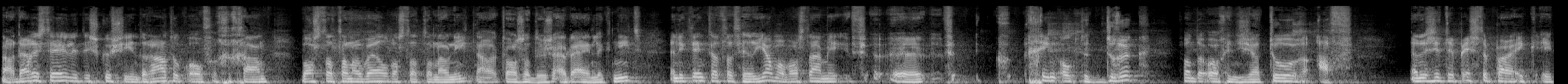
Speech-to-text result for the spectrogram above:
Nou, daar is de hele discussie in de Raad ook over gegaan. Was dat dan nou wel, was dat dan nou niet? Nou, het was er dus uiteindelijk niet. En ik denk dat dat heel jammer was. Daarmee uh, ging ook de druk van de organisatoren af. En er zitten best een paar, ik, ik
